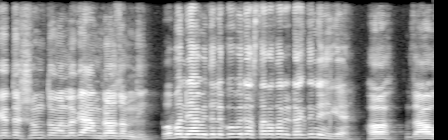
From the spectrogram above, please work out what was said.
গেতে শুন তোমার লগে আমরাও জমনি। বাবা নি আমি তাহলে কবিরাজ তাড়াতাড়ি ডাক দিনে হিগে হ যাও।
